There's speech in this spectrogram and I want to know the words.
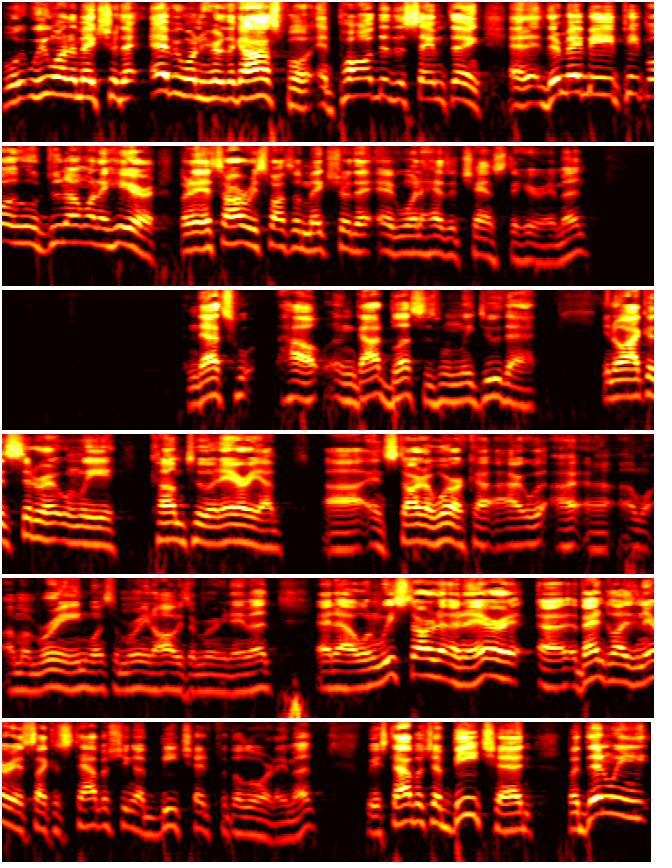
we, we want to make sure that everyone hear the gospel. And Paul did the same thing. And there may be people who do not want to hear, but it's our responsibility to make sure that everyone has a chance to hear. Amen. And that's how, and God blesses when we do that. You know, I consider it when we come to an area uh, and start a work. I, am a Marine. Once a Marine, always a Marine. Amen. And uh, when we start an area, uh, evangelizing area, it's like establishing a beachhead for the Lord. Amen. We establish a beachhead, but then we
